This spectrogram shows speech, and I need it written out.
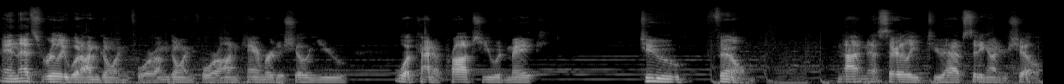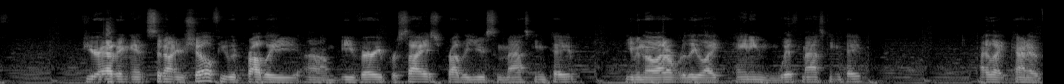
And that's really what I'm going for. I'm going for on camera to show you what kind of props you would make to film not necessarily to have sitting on your shelf. If you're having it sit on your shelf, you would probably um, be very precise, probably use some masking tape, even though I don't really like painting with masking tape. I like kind of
